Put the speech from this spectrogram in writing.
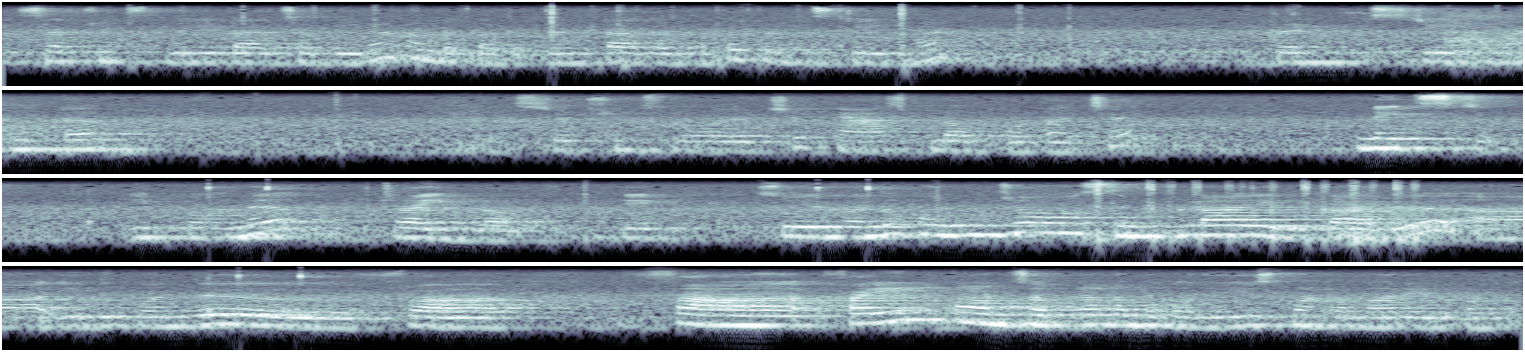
exceptions create ஆச்சு அப்படின்னா நம்மளுக்கு அது பிரிண்ட் ஆகிறதுக்கு print statement print statement exceptions slow ஆகிடுச்சு கேஷ் பிளாக் போட்டாச்சு. நெக்ஸ்ட் இப்போ வந்து ட்ரை பிளாக் ஓகே ஸோ இது வந்து கொஞ்சம் சிம்பிளாக இருக்காது. இதுக்கு வந்து ஃபைல் கான்செப்டாக நம்ம கொஞ்சம் யூஸ் பண்ணுற மாதிரி இருக்கணும்.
